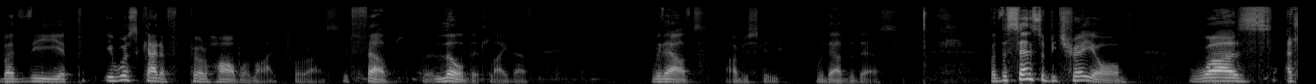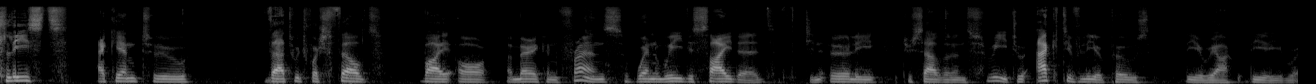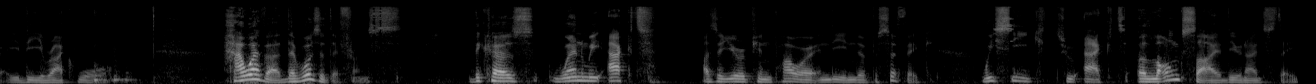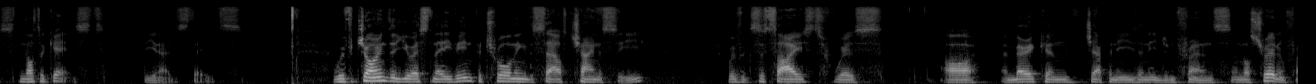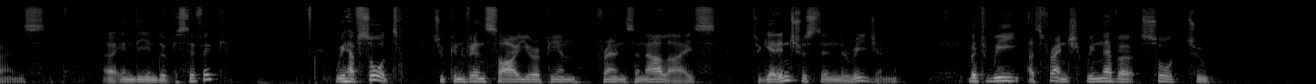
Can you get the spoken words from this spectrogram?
but the, uh, it was kind of Pearl Harbor-like for us. It felt a little bit like that, without, obviously, without the deaths. But the sense of betrayal was at least akin to that which was felt by our American friends when we decided in early 2003 to actively oppose the Iraq, the, the Iraq war. However, there was a difference because when we act as a European power in the Indo-Pacific, we seek to act alongside the United States, not against the United States. We've joined the US Navy in patrolling the South China Sea. We've exercised with our American, Japanese, and Indian friends and Australian friends uh, in the Indo-Pacific. We have sought to convince our European friends and allies to get interested in the region. But we, as French, we never sought to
